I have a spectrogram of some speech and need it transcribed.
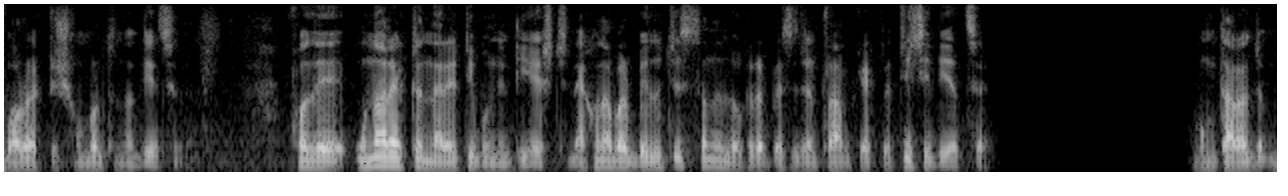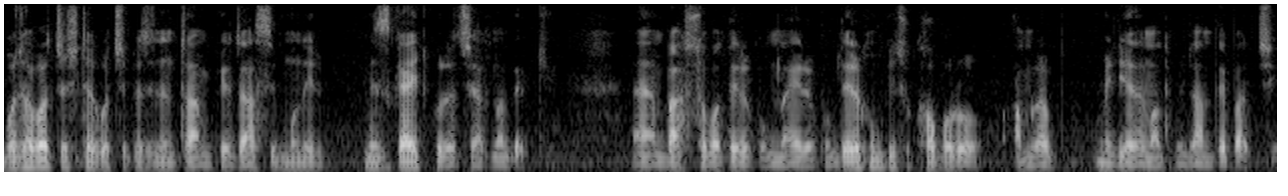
বড় একটি সম্বর্ধনা দিয়েছিলেন। ফলে ওনার একটা ন্যারেটিভ উনি দিয়ে এসছেন। এখন আবার বেলুচিস্তানের লোকেরা প্রেসিডেন্ট ট্রাম্পকে একটা চিঠি দিয়েছে। এবং তারা বোঝাবার চেষ্টা করছে প্রেসিডেন্ট ট্রাম্পকে আসিফ মনির মিসগাইড করেছে আপনাদেরকে। বাস্তবতা এরকম না, এরকম। এরকম কিছু খবরও আমরা মিডিয়ার মাধ্যমে জানতে পারছি।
